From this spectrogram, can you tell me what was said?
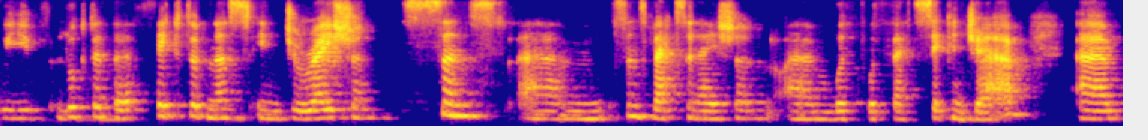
we've looked at the effectiveness in duration since, um, since vaccination um, with, with that second jab. Um,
